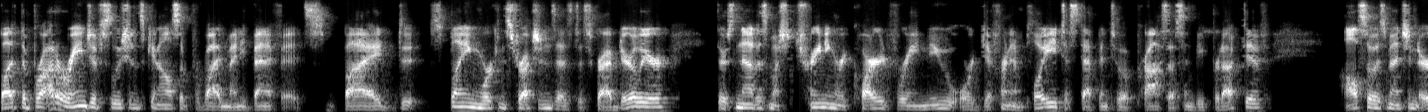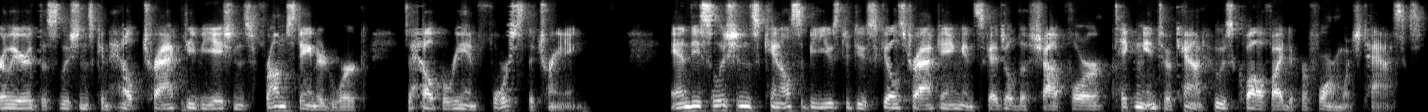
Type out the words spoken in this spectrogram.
But the broader range of solutions can also provide many benefits. By displaying work instructions as described earlier, there's not as much training required for a new or different employee to step into a process and be productive. Also, as mentioned earlier, the solutions can help track deviations from standard work to help reinforce the training. And these solutions can also be used to do skills tracking and schedule the shop floor, taking into account who's qualified to perform which tasks.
